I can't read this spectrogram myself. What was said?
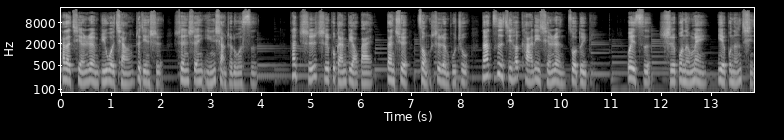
他的前任比我强这件事深深影响着罗斯。他迟迟不敢表白，但却总是忍不住拿自己和卡莉前任做对比，为此食不能寐，夜不能寝，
